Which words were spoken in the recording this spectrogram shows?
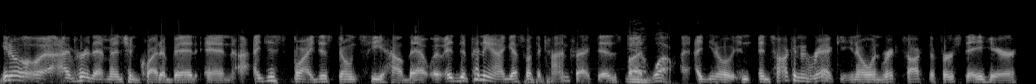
You know, I've heard that mentioned quite a bit, and I just, boy, I just don't see how that. Depending on, I guess, what the contract is, but yeah, well, I, you know, in, in talking to Rick, you know, when Rick talked the first day here,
